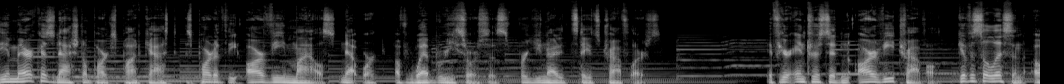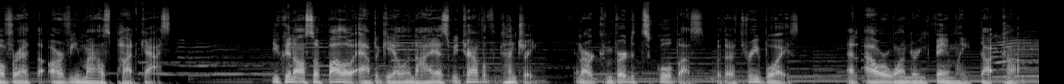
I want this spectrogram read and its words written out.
The America's National Parks podcast is part of the RV Miles network of web resources for United States travelers. If you're interested in RV travel, give us a listen over at the RV Miles podcast. You can also follow Abigail and I as we travel the country in our converted school bus with our three boys at OurWanderingFamily.com.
